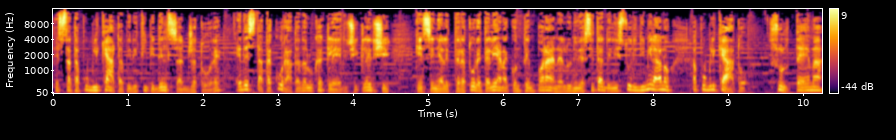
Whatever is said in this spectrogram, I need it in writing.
È stata pubblicata per i tipi del saggiatore ed è stata curata da Luca Clerici. Clerici, che insegna letteratura italiana contemporanea all'Università degli Studi di Milano, ha pubblicato sul tema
